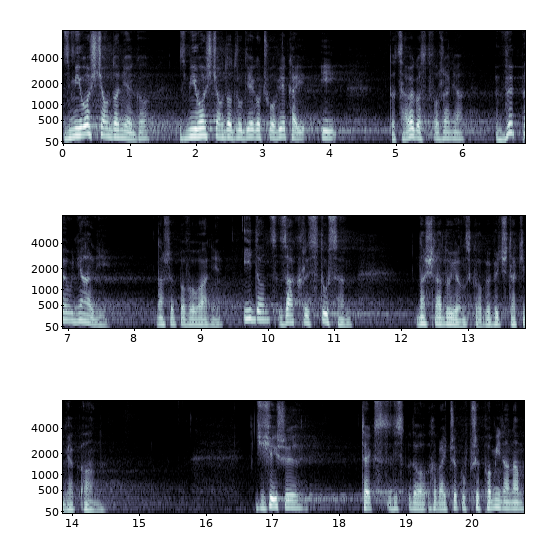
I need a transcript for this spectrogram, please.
z miłością do Niego, z miłością do drugiego człowieka i, i do całego stworzenia, wypełniali nasze powołanie, idąc za Chrystusem, naśladując Go, by być takim jak On. Dzisiejszy tekst do Hebrajczyków przypomina nam,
